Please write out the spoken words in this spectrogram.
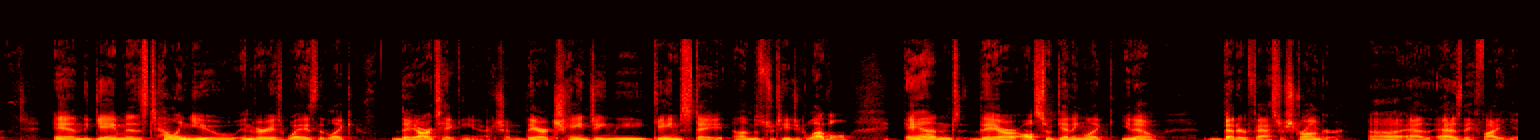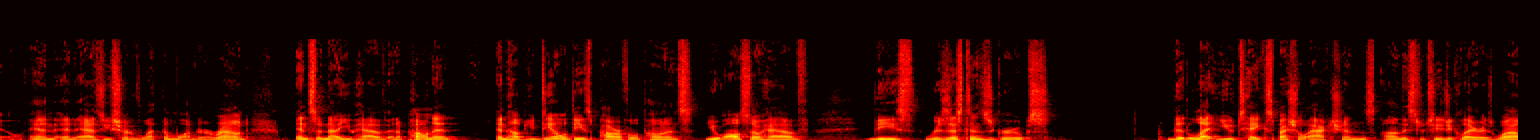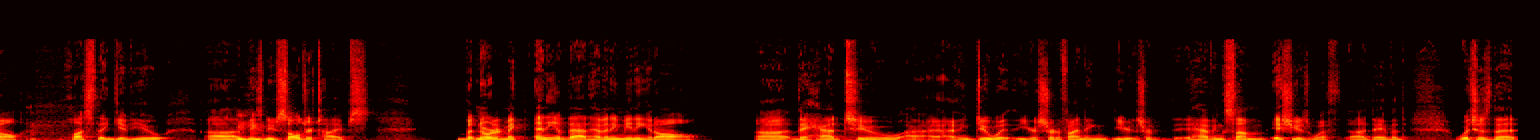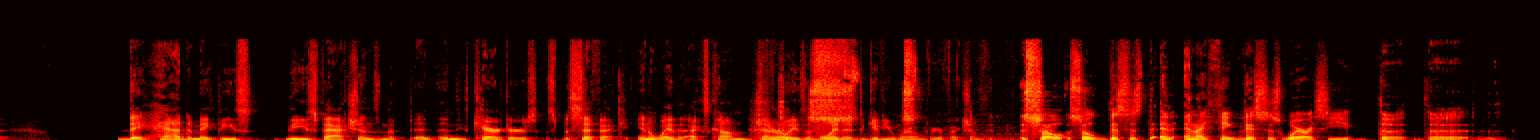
and the game is telling you in various ways that like they are taking action they are changing the game state on the strategic level and they are also getting like you know better faster stronger uh, as, as they fight you and and as you sort of let them wander around and so now you have an opponent and help you deal with these powerful opponents you also have these resistance groups that let you take special actions on the strategic layer as well. Plus, they give you uh, mm-hmm. these new soldier types. But in order to make any of that have any meaning at all, uh, they had to, I, I, think, do what you're sort of finding, you're sort of having some issues with, uh, David, which is that they had to make these these factions and the and, and, these characters specific in a way that XCOM generally is avoided to give you room for your fiction. So so this is the, and and I think this is where I see the the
